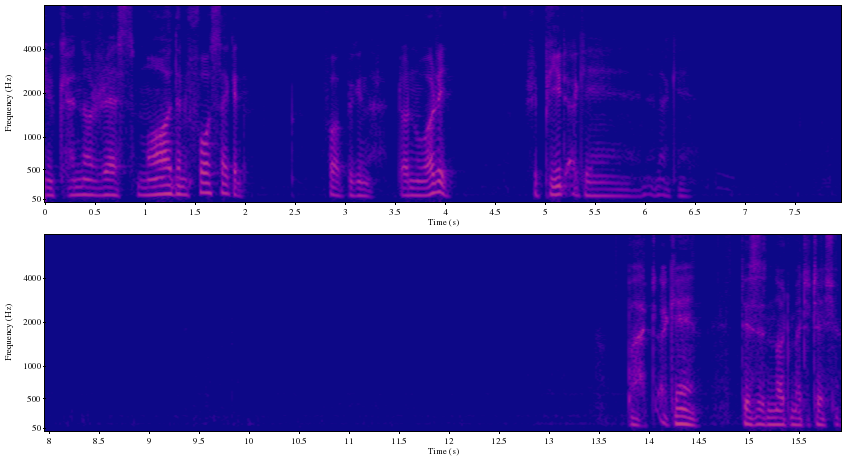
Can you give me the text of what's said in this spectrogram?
you cannot rest more than four seconds for a beginner. Don't worry. Repeat again and again. But again, this is not meditation.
